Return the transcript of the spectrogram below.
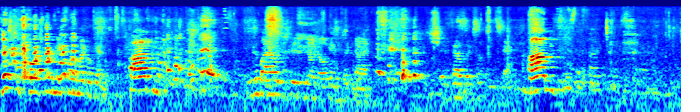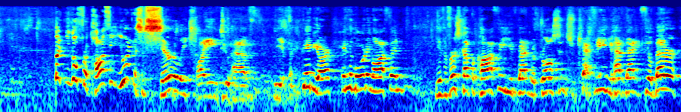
to, of course, we're going to make fun of Michael Kendall. Um, he's a biologist. If you don't know him, he's a guy. It sounds like something sad. Um, but you go for coffee, you aren't necessarily trying to have the effect. Maybe you are. In the morning, often, you have the first cup of coffee, you've got withdrawal symptoms from caffeine, you have that, you feel better.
